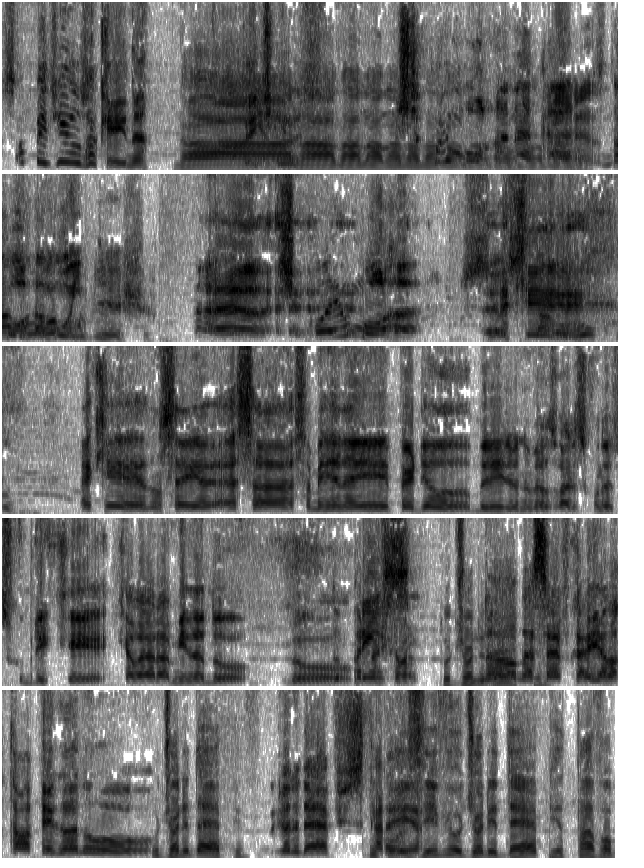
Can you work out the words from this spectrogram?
são peitinhos ok, né? Não, peitinhos. não, não, não, não, não, não, não, é morra, não, né, não, cara? não. não não não não não não não morra. O é não não não É que, eu não sei, essa, essa menina aí perdeu o brilho nos meus olhos quando eu descobri que, que ela era a mina do do, Do Prince. Do Johnny Não, Depp. nessa época aí ela tava pegando o O Johnny Depp. Johnny Depp. Esse cara aí. Inclusive, o Johnny Depp tava,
